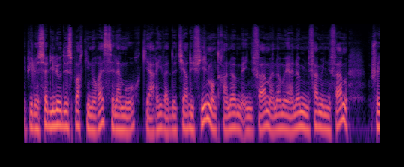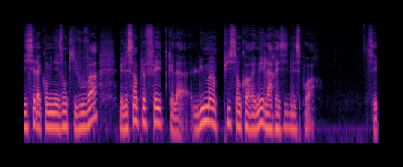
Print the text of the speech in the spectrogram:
Et puis le seul îlot d'espoir qui nous reste, c'est l'amour, qui arrive à deux tiers du film, entre un homme et une femme, un homme et un homme, une femme et une femme. Vous choisissez la combinaison qui vous va, mais le simple fait que l'humain puisse encore aimer, là réside l'espoir. C'est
